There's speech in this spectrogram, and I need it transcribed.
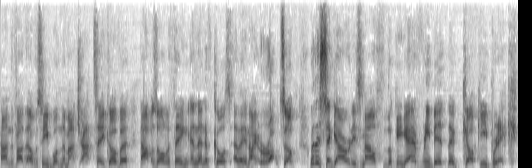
and the fact that obviously he won the match at TakeOver. That was all a thing. And then, of course, LA Knight rocked up with a cigar in his mouth, looking every bit the cocky brick.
